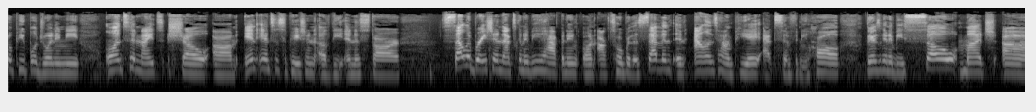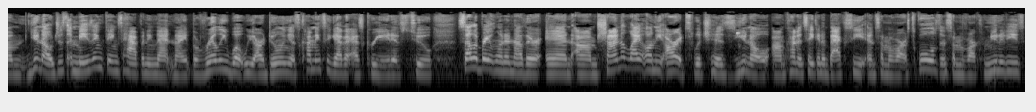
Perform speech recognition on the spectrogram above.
special people joining me on tonight's show um, in anticipation of the InnaStar celebration that's going to be happening on October the 7th in Allentown, PA at Symphony Hall. There's going to be so much, um, you know, just amazing things happening that night. But really, what we are doing is coming together as creatives to celebrate one another and um, shine a light on the arts, which has, you know, um, kind of taken a backseat in some of our schools and some of our communities.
